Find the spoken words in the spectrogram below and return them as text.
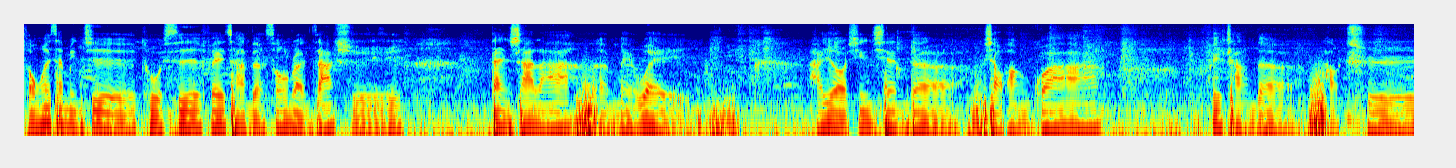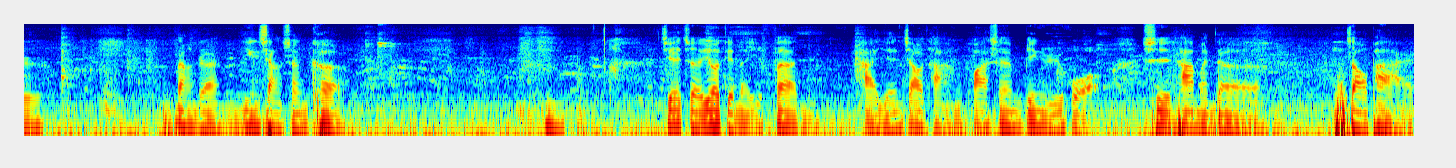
总会三明治吐司非常的松软扎实，蛋沙拉很美味，还有新鲜的小黄瓜，非常的好吃，让人印象深刻。嗯，接着又点了一份海盐焦糖花生冰与火，是他们的招牌。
